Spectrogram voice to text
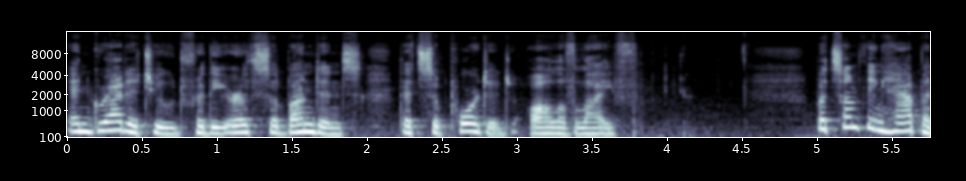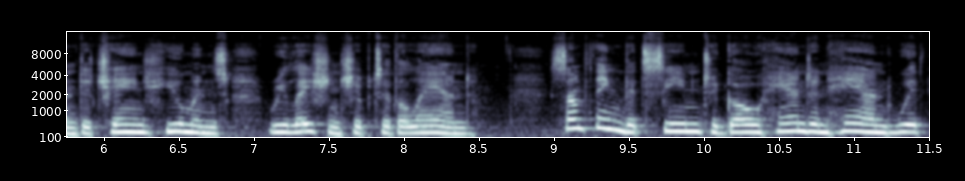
and gratitude for the earth's abundance that supported all of life. But something happened to change humans' relationship to the land something that seemed to go hand in hand with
